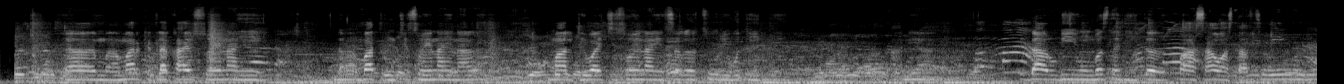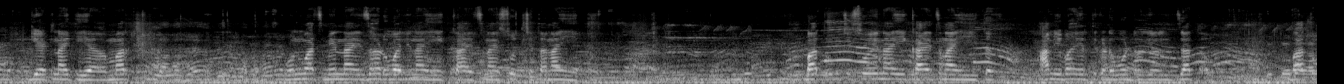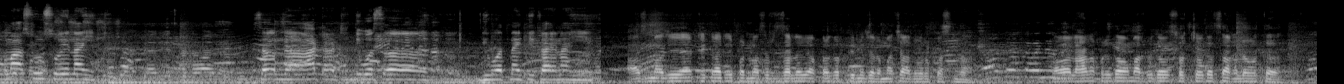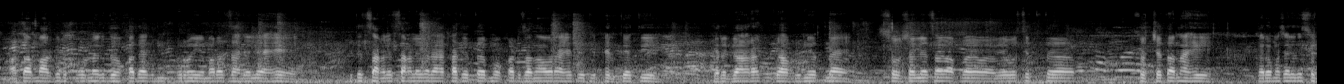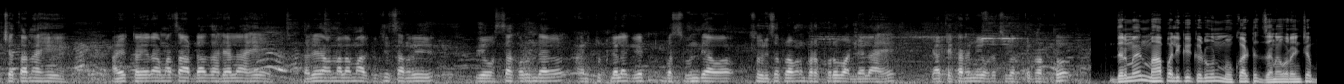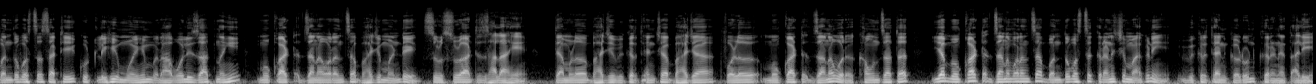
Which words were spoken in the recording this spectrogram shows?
मार्केटला काय सोय नाही बाथरूमची सोय नाही ना माल ठेवायची सोय नाही सगळं चोरी होती दारुडी येऊन बसतात इथं. पाच सहा वाजता. गेट नाही ती मार्केट कोण वाचमेन नाही झाडूवाली नाही कायच नाही स्वच्छता नाही. बाथरूमची सोय नाही कायच नाही इथं. आम्ही बाहेर तिकडे वडर घेऊन जातो. बाथरूम असून सोय नाही. सगळं आठ आठ दिवस दिवत नाही ती काय नाही. आज माझे या ठिकाणी पन्नास वर्ष झालं व्यापार करते मी जन्माच्या आजवरपासून तेव्हा लहानपणी तेव्हा मार्केट जेव्हा स्वच्छ होतं चांगलं होतं. आता मार्केट पूर्ण एक धोकादायक पूर्ण इमारत झालेली आहे. तिथे चांगले चांगले ग्राहकात येतं मोकाट जनावर आहे तिथे फिरते ती. तर ग्राहक घाबरून येत नाही. शौचालयाचा आपला व्यवस्थित स्वच्छता नाही. कर्मचाऱ्याची स्वच्छता नाही. आणि तळेरामाचा अड्डा झालेला आहे. तरी मार्केटची चांगली व्यवस्था करून द्यावं आणि तुटलेला गेट बसवून द्यावा. चोरीचं प्रमाण भरपूर वाढलेलं आहे. या ठिकाणी मी एवढंच व्यक्त करतो. दरम्यान महापालिकेकडून मोकाट जनावरांच्या बंदोबस्तासाठी कुठलीही मोहीम राबवली जात नाही. मोकाट जनावरांचा भाजी मंडईत सुळसुळाट झाला आहे. त्यामुळं भाजी विक्रेत्यांच्या भाज्या फळं मोकाट जनावरं खाऊन जातात. या मोकाट जनावरांचा बंदोबस्त करण्याची मागणी विक्रेत्यांकडून करण्यात आली.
